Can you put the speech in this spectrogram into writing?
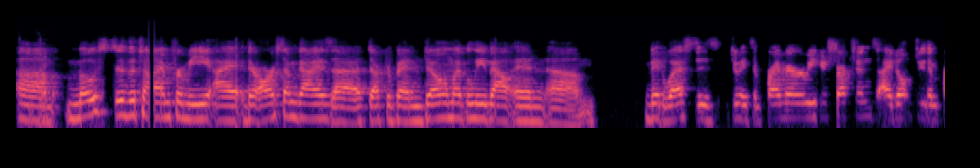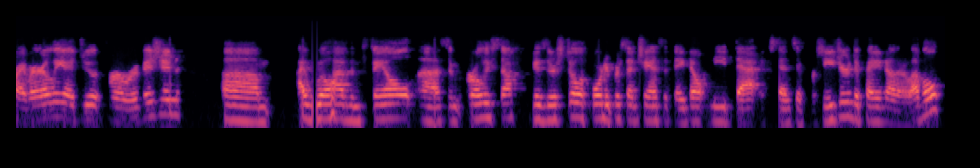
Um, okay. Most of the time for me, I there are some guys. Uh, Dr. Ben Domb, I believe, out in um, Midwest, is doing some primary reconstructions. I don't do them primarily. I do it for a revision. Um, I will have them fail uh, some early stuff because there's still a 40% chance that they don't need that extensive procedure, depending on their level.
